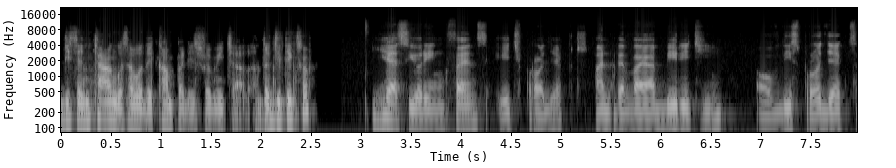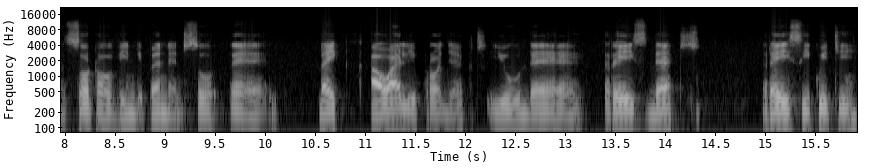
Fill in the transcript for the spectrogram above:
disentangle some of the companies from each other. Don't you think so? Yes, you ring fence each project and the viability of these projects sort of independent. So the like hourly project, you would uh, raise debt, raise equity,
